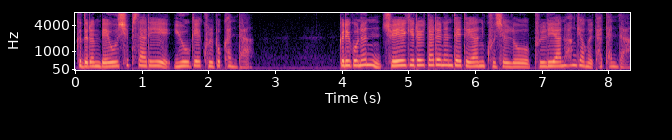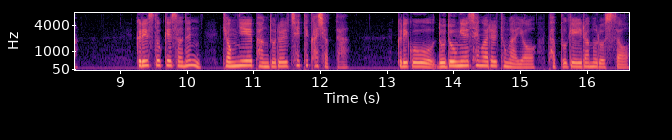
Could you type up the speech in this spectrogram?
그들은 매우 쉽사리 유혹에 굴복한다. 그리고는 죄의 길을 따르는 데 대한 구실로 불리한 환경을 탓한다. 그리스도께서는 격리의 방도를 채택하셨다. 그리고 노동의 생활을 통하여 바쁘게 일함으로써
